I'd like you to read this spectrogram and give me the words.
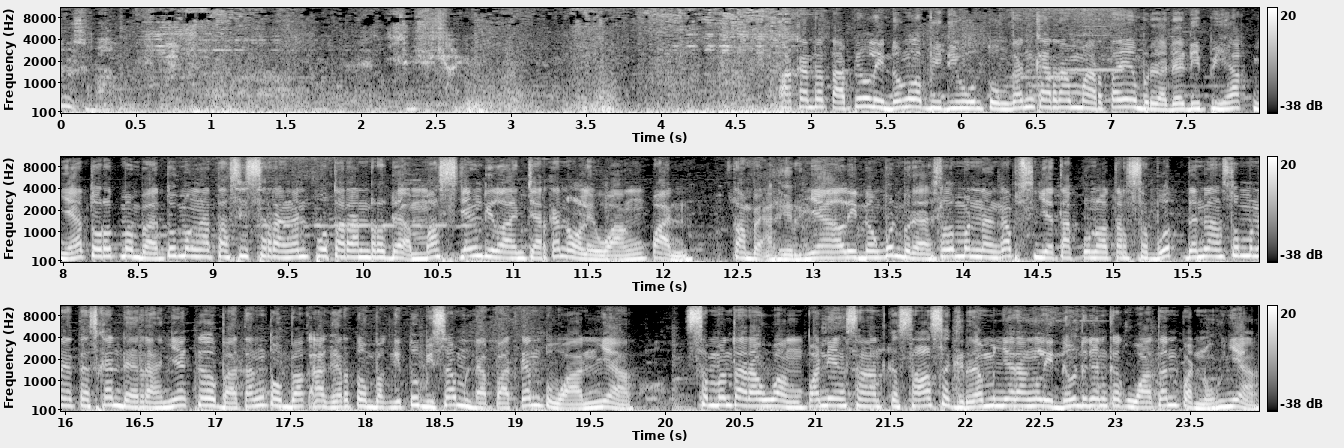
是什么？真是残忍！ Akan tetapi Lindong lebih diuntungkan karena Marta yang berada di pihaknya turut membantu mengatasi serangan putaran roda emas yang dilancarkan oleh Wang Pan. Sampai akhirnya Lindong pun berhasil menangkap senjata kuno tersebut dan langsung meneteskan darahnya ke batang tombak agar tombak itu bisa mendapatkan tuannya. Sementara Wang Pan yang sangat kesal segera menyerang Lindong dengan kekuatan penuhnya.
